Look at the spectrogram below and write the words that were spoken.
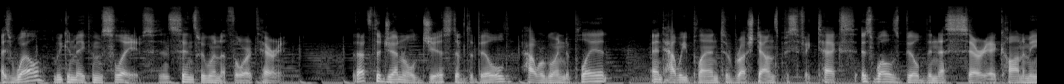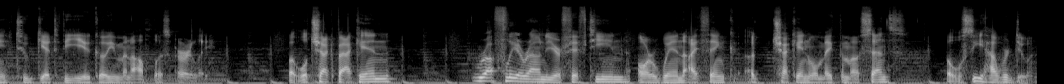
As well, we can make them slaves, and since we went authoritarian. But that's the general gist of the build, how we're going to play it, and how we plan to rush down specific techs, as well as build the necessary economy to get the Eco Monopolis early. But we'll check back in roughly around year 15, or when I think a check-in will make the most sense, but we'll see how we're doing.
